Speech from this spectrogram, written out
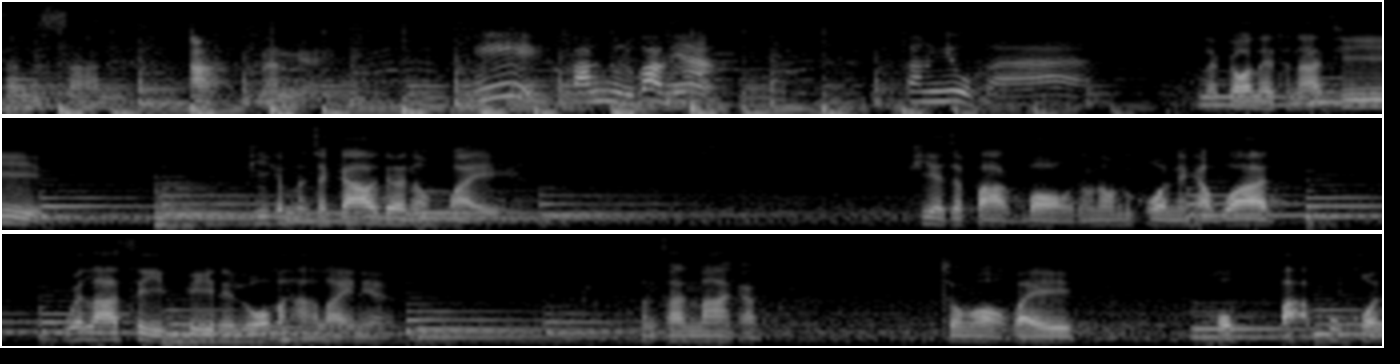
สั้นๆ อะ นั่นไง นี่ฟังอยู่หรือเปล่าเนี่ย ฟังอยู่ค่ะ แล้วก็ในฐานะที่พี่กำลังจะก้าวเดินออกไป พี่อยากจะฝากบอกน้องๆทุกคนนะครับว่า เวลา 4 ปีในรั้วมหาลัยเนี่ย มันสั้นมากครับ จงออกไปพบปะผู้คน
